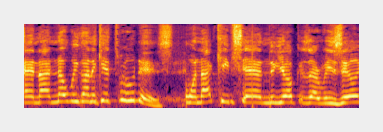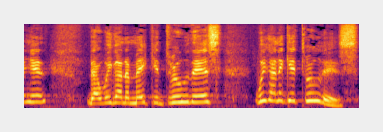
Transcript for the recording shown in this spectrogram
And I know we're going to get through this. When I keep saying New Yorkers are resilient, that we're going to make it through this, we're going to get through this.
